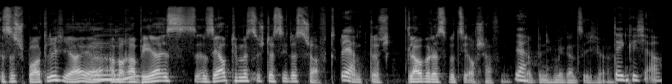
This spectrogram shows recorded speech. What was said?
Es ist sportlich, ja, ja. Mhm. Aber Rabea ist sehr optimistisch, dass sie das schafft. Ja. Und ich glaube, das wird sie auch schaffen. Ja. Da bin ich mir ganz sicher. Denke ich auch.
